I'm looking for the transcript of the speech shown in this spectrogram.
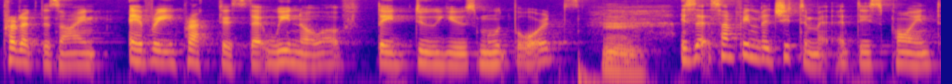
product design, every practice that we know of, they do use mood boards. Mm. Is that something legitimate at this point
